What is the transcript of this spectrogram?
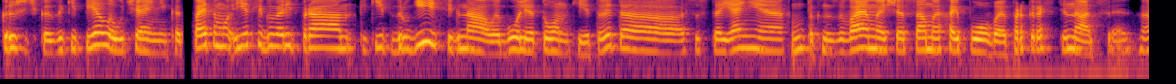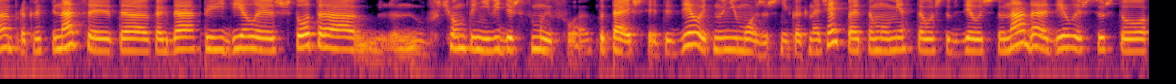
крышечка закипела у чайника. Поэтому, если говорить про какие-то другие сигналы, более тонкие, то это состояние, ну, так называемое сейчас самое хайповое, прокрастинация. Да? Прокрастинация — это когда ты делаешь что-то, в чем ты не видишь смысла. Пытаешься это сделать, но не можешь никак начать, поэтому вместо того, чтобы сделать, что надо, делаешь все, что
